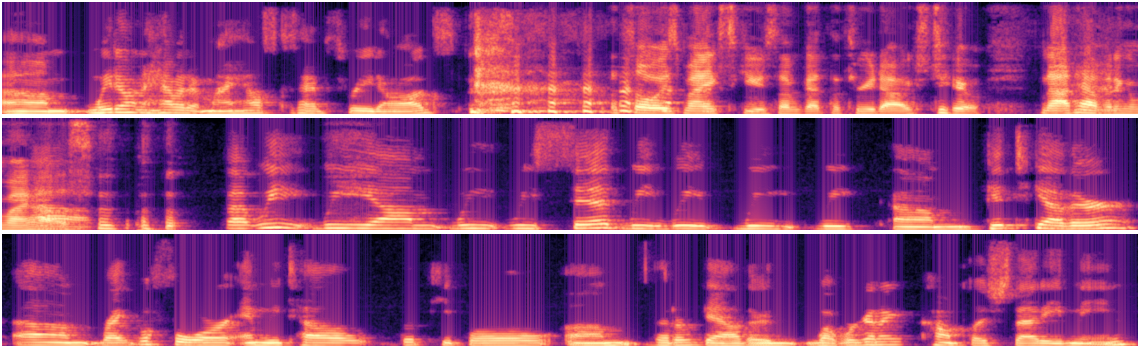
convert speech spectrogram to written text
Um, we don't have it at my house because I have three dogs. That's always my excuse. I've got the three dogs too. Not having in my house. Uh, but we, we, um, we, we sit, we, we, we, we, um, get together, um, right before and we tell the people, um, that are gathered what we're going to accomplish that evening,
